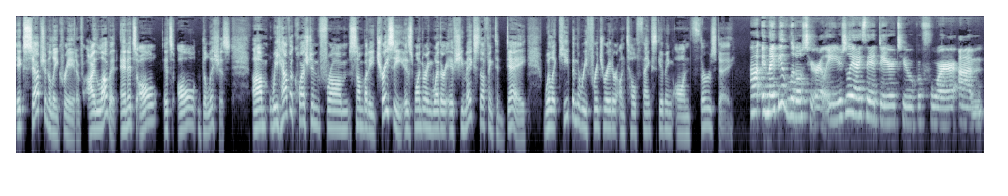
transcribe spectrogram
exceptionally creative. I love it, and it's all it's all delicious. Um, we have a question from somebody. Tracy is wondering whether if she makes stuffing today, will it keep in the refrigerator until Thanksgiving on Thursday? Uh, it might be a little too early. Usually I say a day or two before. Um,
